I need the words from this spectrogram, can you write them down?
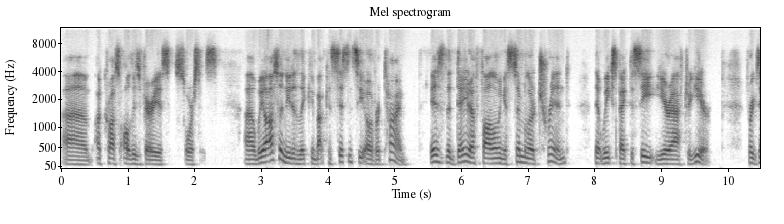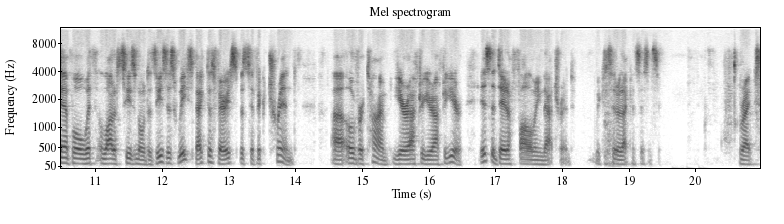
um, across all these various sources? Uh, we also need to think about consistency over time. Is the data following a similar trend that we expect to see year after year. For example, with a lot of seasonal diseases, we expect a very specific trend uh, over time, year after year after year. Is the data following that trend? We consider that consistency. Right.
